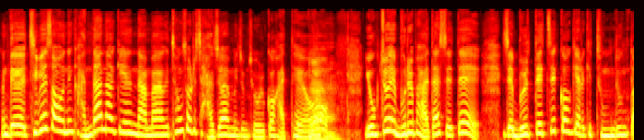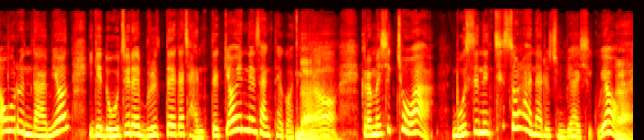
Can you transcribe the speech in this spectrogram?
근데 집에서는 간단하게나마 청소를 자주 하면 좀 좋을 것 같아요. 네. 욕조에 물을 받았을 때 이제 물때 찌꺼기가 이렇게 둥둥 떠오른다면 이게 노즐에 물때가 잔뜩 껴있는 상태거든요. 네. 그러면 식초와 못 쓰는 칫솔 하나를 준비하시고요. 네.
